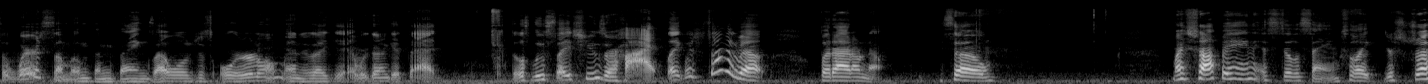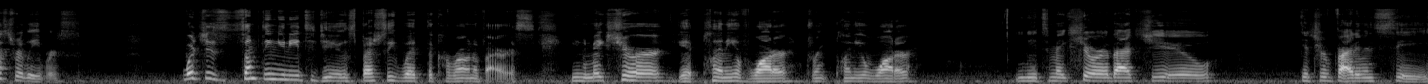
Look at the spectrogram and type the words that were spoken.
to wear some of them things. I will just order them and like, yeah, we're gonna get that. Those Lucite shoes are hot. Like, what you talking about? But I don't know. So my shopping is still the same. So like your stress relievers, which is something you need to do, especially with the coronavirus. You need to make sure you get plenty of water, drink plenty of water. You need to make sure that you get your vitamin C,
